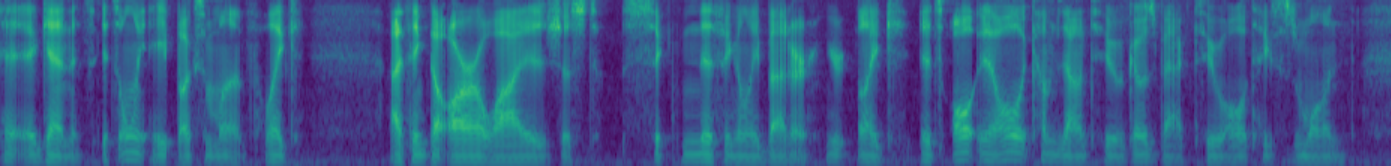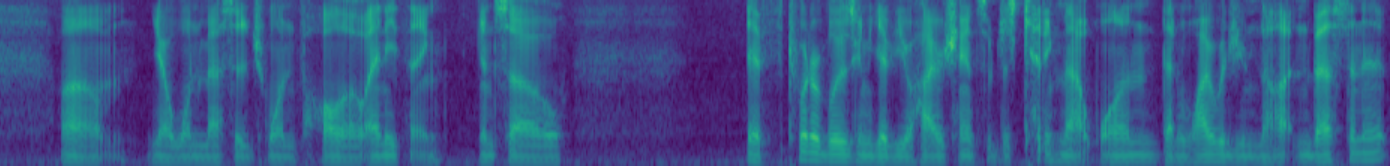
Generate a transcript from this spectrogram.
again, it's it's only eight bucks a month. Like, I think the ROI is just significantly better. You're like it's all it, all it comes down to. It goes back to all it takes is one, um, you know, one message, one follow, anything. And so, if Twitter Blue is going to give you a higher chance of just getting that one, then why would you not invest in it?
